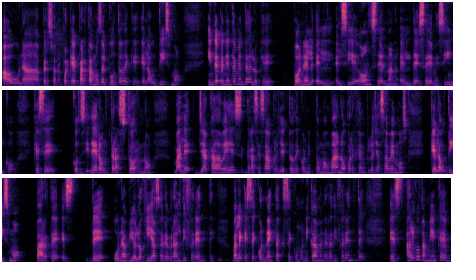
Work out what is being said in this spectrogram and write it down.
a una persona? Porque partamos del punto de que el autismo, independientemente de lo que pone el, el, CIE-11, el, el DSM-5, que se considera un trastorno, ¿vale? Ya cada vez, gracias a proyectos de Conectoma Humano, por ejemplo, ya sabemos que el autismo parte es de una biología cerebral diferente, ¿vale? Que se conecta, que se comunica de manera diferente. Es algo también que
